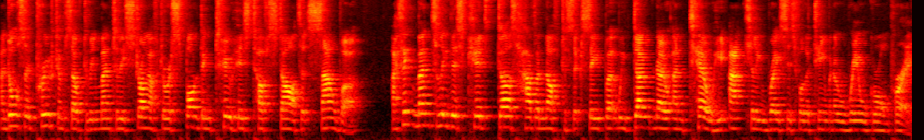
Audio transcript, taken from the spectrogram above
And also proved himself to be mentally strong after responding to his tough start at Sauber. I think mentally this kid does have enough to succeed, but we don't know until he actually races for the team in a real Grand Prix.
